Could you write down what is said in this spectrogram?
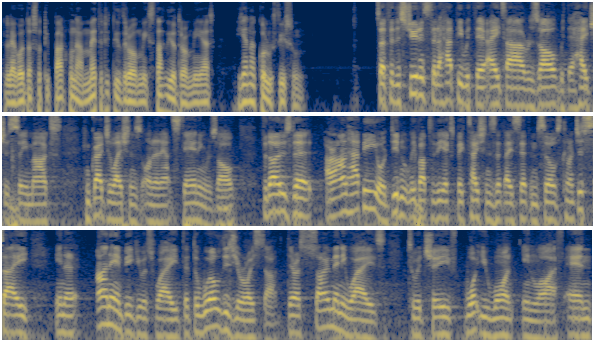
λέγοντας ότι υπάρχουν αμέτρητοι δρόμοι σταδιοδρομίας για να ακολουθήσουν. So for the students that are happy with their ATAR result, with their HSC marks, congratulations on an outstanding result. For those that are unhappy or didn't live up to the expectations that they set themselves, can I just say in an unambiguous way that the world is your oyster. There are so many ways to achieve what you want in life. And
